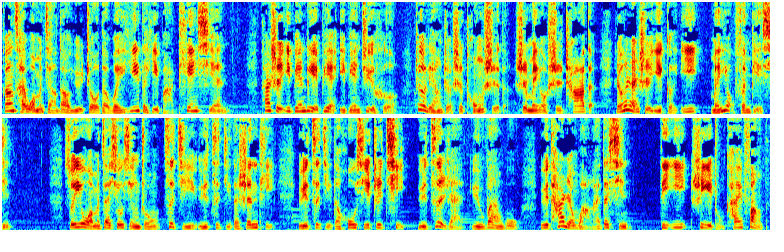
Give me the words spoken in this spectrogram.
刚才我们讲到宇宙的唯一的一把天弦，它是一边裂变一边聚合，这两者是同时的，是没有时差的，仍然是一个一，没有分别心。所以我们在修行中，自己与自己的身体、与自己的呼吸之气、与自然、与万物、与他人往来的心，第一是一种开放的，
